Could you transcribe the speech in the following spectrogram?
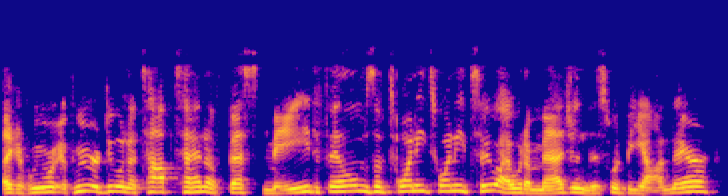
Like if we were if we were doing a top ten of best made films of 2022, I would imagine this would be on there.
